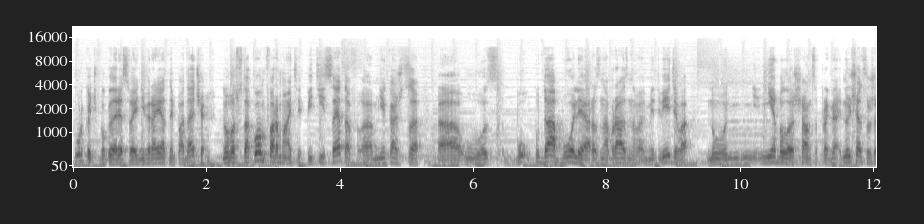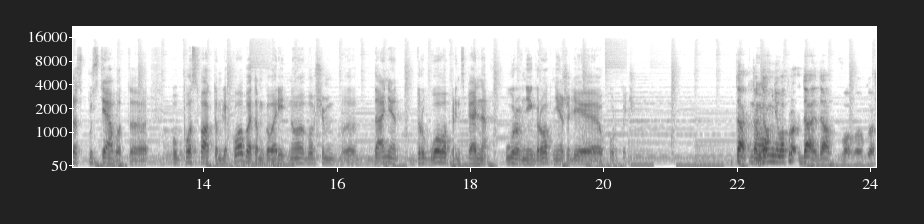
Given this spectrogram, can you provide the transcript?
Куркач благодаря своей невероятной подаче. Но вот в таком формате пяти сетов, э, мне кажется, э, у куда более разнообразного Медведева, ну, не было шанса проиграть. Ну, сейчас уже спустя вот э, постфактум легко об этом говорить, но, в общем, э, Даня другого принципиально уровня игрок, нежели Хуркач. Так, тогда Но... у меня вопрос... Да, да, Гош.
